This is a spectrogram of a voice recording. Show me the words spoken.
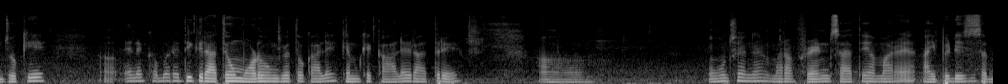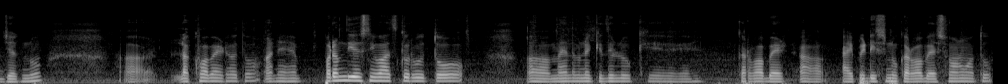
જો કે એને ખબર હતી કે રાતે હું મોડો ઊંઘ્યો હતો કાલે. કેમ કે કાલે રાત્રે હું છે ને મારા ફ્રેન્ડ સાથે અમારે આઈપીડીસી સબ્જેક્ટનું લખવા બેઠો હતો. અને પરમ દિવસની વાત કરું તો મેં તમને કીધેલું કે કરવા બેઠ આઈપીડીસીનું કરવા બેસવાનું હતું.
